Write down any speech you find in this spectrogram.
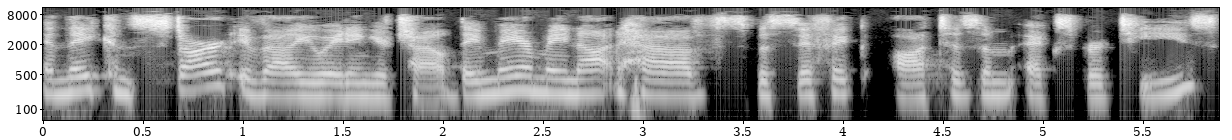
and they can start evaluating your child. They may or may not have specific autism expertise,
